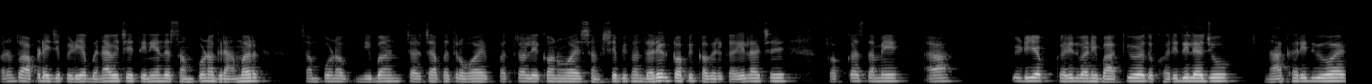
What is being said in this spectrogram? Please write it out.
પરંતુ આપણે જે પીડીએફ બનાવી છે, તેની અંદર સંપૂર્ણ ગ્રામર સંપૂર્ણ નિબંધ, ચર્ચાપત્ર હોય, પત્રલેખન હોય સંક્ષેપીકરણ દરેક ટોપિક કવર કરેલા છે. ચોક્કસ તમે આ પીડીએફ ખરીદવાની બાકી હોય તો ખરીદી લેજો. ના ખરીદવી હોય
